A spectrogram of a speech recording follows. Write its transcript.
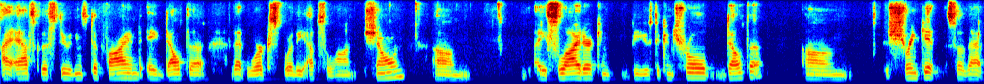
I asked the students to find a delta that works for the epsilon shown. Um, a slider can be used to control delta. Um, shrink it so that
